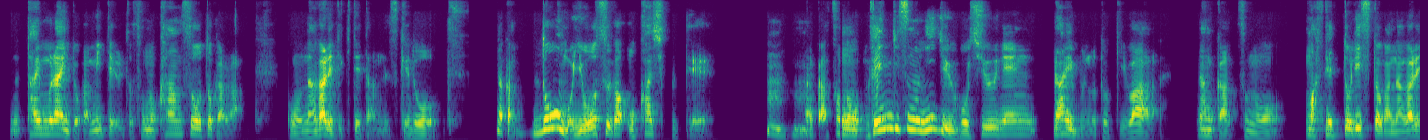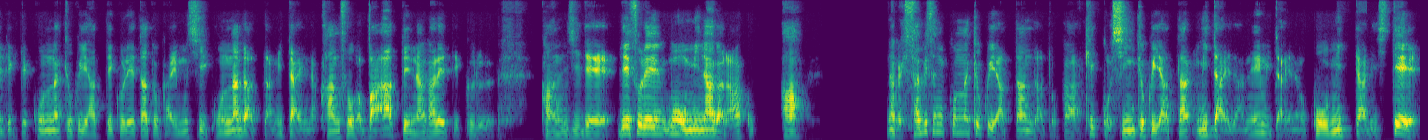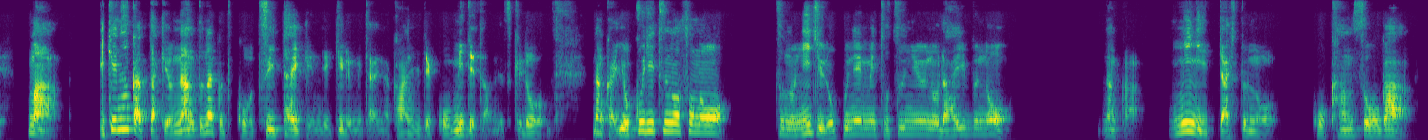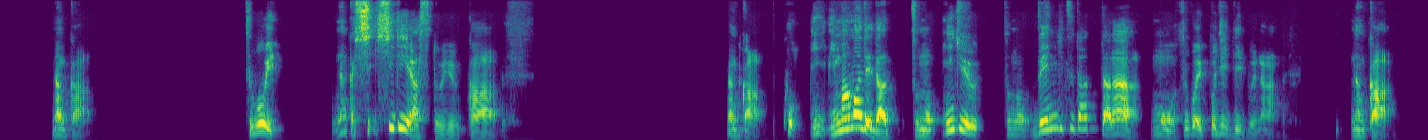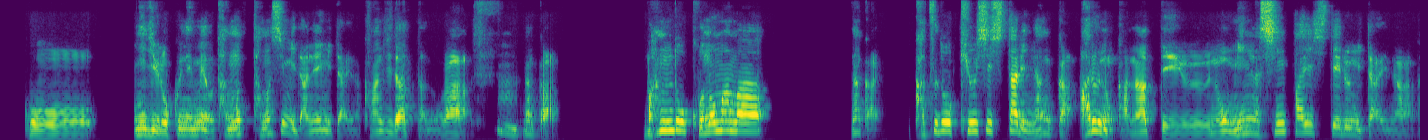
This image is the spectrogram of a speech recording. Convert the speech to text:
う、タイムラインとか見てると、その感想とかが、こう流れてきてたんですけど、なんか、どうも様子がおかしくて、なんかその前日の25周年ライブの時は、なんかその、まあ、セットリストが流れてきてこんな曲やってくれたとか MC こんなだったみたいな感想がバーって流れてくる感じで、で、それも見ながら、あこあ、なんか久々にこんな曲やったんだとか、結構新曲やったみたいだねみたいなのをこう見たりして、まあ、いけなかったけど、なんとなくこう追体験できるみたいな感じでこう見てたんですけど、なんか翌日のその、その26年目突入のライブの、なんか、見に行った人の、こう、感想が、なんか、すごい、なんかシシリアスというか、なんか、こい今までだ、その20、その前日だったら、もうすごいポジティブな、なんか、こう、26年目のたの楽しみだね、みたいな感じだったのが、うん。なんか、バンドこのまま、なんか、活動休止したりなんかあるのかなっていうのをみんな心配してるみたいな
